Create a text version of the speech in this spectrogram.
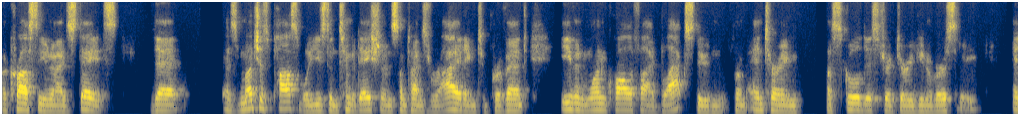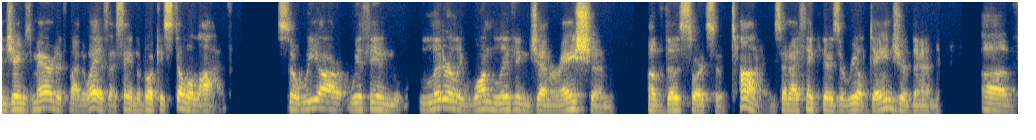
across the United States that, as much as possible, used intimidation and sometimes rioting to prevent even one qualified Black student from entering a school district or a university. And James Meredith, by the way, as I say in the book, is still alive. So we are within literally one living generation of those sorts of times. And I think there's a real danger then of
